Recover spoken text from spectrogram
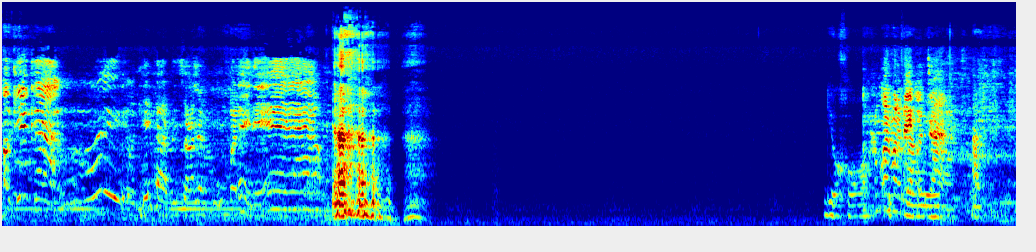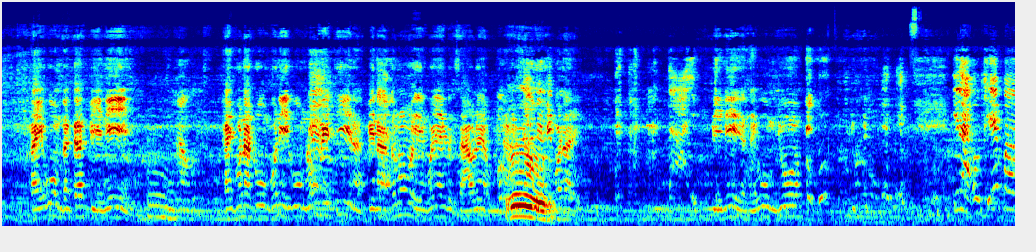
โอเคค่ะอุ้ยโอเคค่ะเป็นสาวแล้วกูอุ้มมาได้แล้ว เดี๋ยวขอ ทุกวันวันไหนก็จ้า อะ ให้อุ้มตั้ งแต่ปีนี้อืมเอาให้ผู้นั้นอุ้มผู้นี้อุ้มลงเวทีน่ะปีหน้าต้องลงเองเพราะยังเป็นสาวแล้วปีหน้าอืม บ่ได้ปีนี้จะให้อุ้มอยู่ อีหล่ะโอเคปะ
